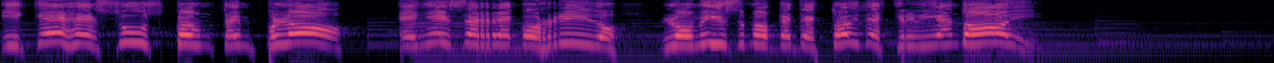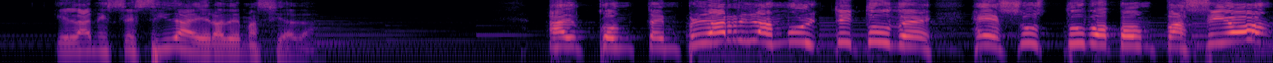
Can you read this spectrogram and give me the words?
Y que Jesús contempló en ese recorrido lo mismo que te estoy describiendo hoy. Que la necesidad era demasiada. Al contemplar las multitudes, Jesús tuvo compasión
